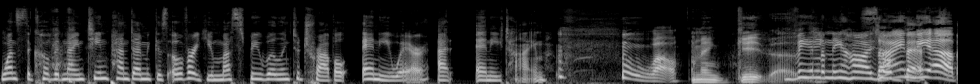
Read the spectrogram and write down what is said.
Once the COVID 19 pandemic is over, you must be willing to travel anywhere at any time. Wow. Men gud, Vill ni ha Sign jobbet? me up!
